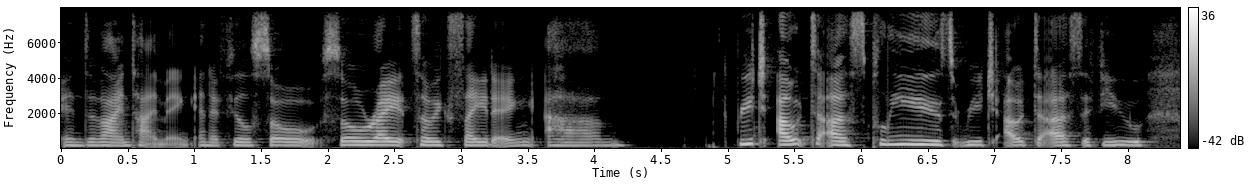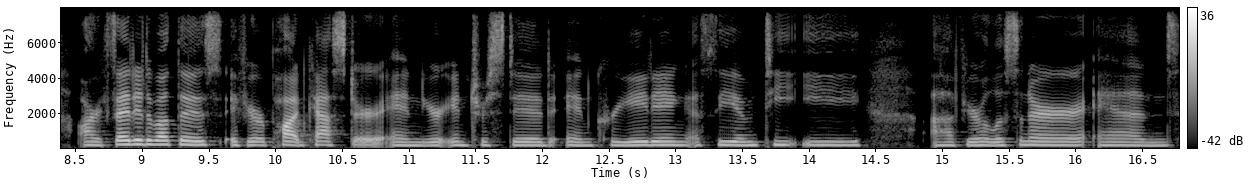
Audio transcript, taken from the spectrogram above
in divine timing and it feels so so right so exciting um reach out to us. Please reach out to us if you are excited about this, if you're a podcaster and you're interested in creating a CMTE, uh, if you're a listener and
